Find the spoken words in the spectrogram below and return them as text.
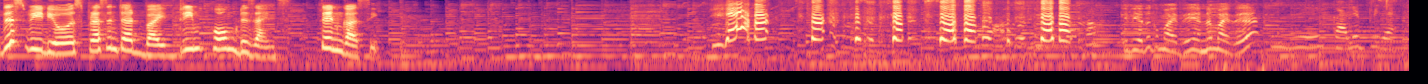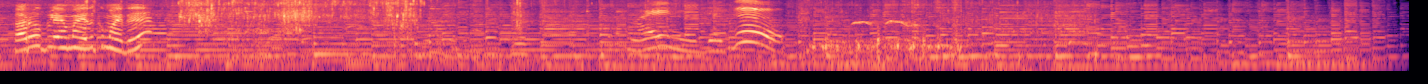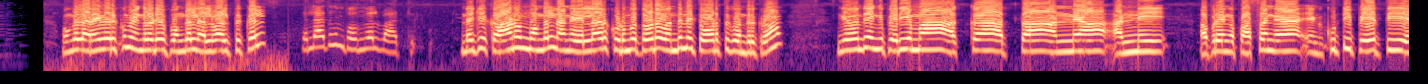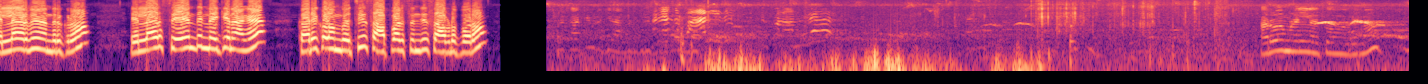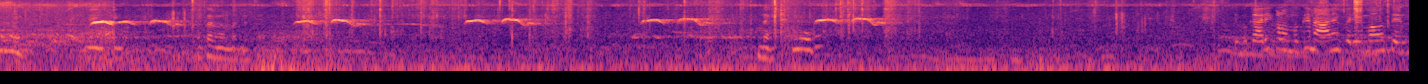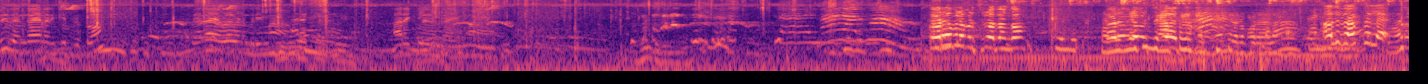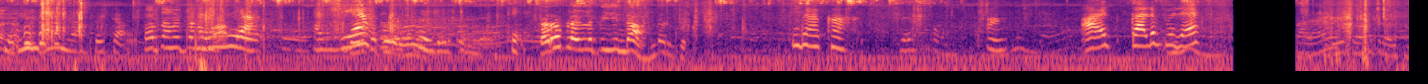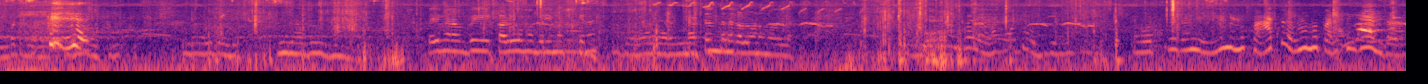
This video is presented by Dream Home Designs, Tenkasi. இது எதுக்குமா இது என்னம்மா இது கருவேப்பிலையம்மா எதுக்குமா இது உங்கள் அனைவருக்கும் எங்களுடைய பொங்கல் நல்வாழ்த்துக்கள். எல்லாத்துக்கும் பொங்கல் வாழ்த்து. இன்னைக்கு காணும் பொங்கல் நாங்கள் எல்லாரும் குடும்பத்தோட வந்து இன்னைக்கு தோட்டத்துக்கு வந்திருக்கிறோம். இங்கே வந்து எங்கள் பெரியம்மா அக்கா அத்தா அண்ணா அண்ணி அப்புறம் எங்கள் பசங்க எங்கள் குட்டி பேத்தி எல்லாருமே வந்திருக்கிறோம். எல்லாரும் சேர்ந்து இன்னைக்கு நாங்கள் கறி குழம்பு வச்சு சாப்பாடு செஞ்சு சாப்பிட போகிறோம் அருவாமனையில் இருக்கோம் அப்படின்னா இப்போ கறி குழம்புக்கு நானும் பெரியம்மாவும் சேர்ந்து வெங்காயம் நறுக்கிட்டு இருக்கோம் வெங்காயம் எவ்வளோ வேணும் தெரியுமா அரை கிலோ வெங்காயமா கருவேப்பிலை பறிச்சுட்டு வந்தாங்க அது வேப்பில பாப்பா சமைப்பாங்க கருவேப்பிலை இந்த நம்ம போய் கழுவுமா மட்டன் தானே கழுவணும் முதல்ல ஆத்தம் ரொம்ப பழசிட்டே இருந்தாங்க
